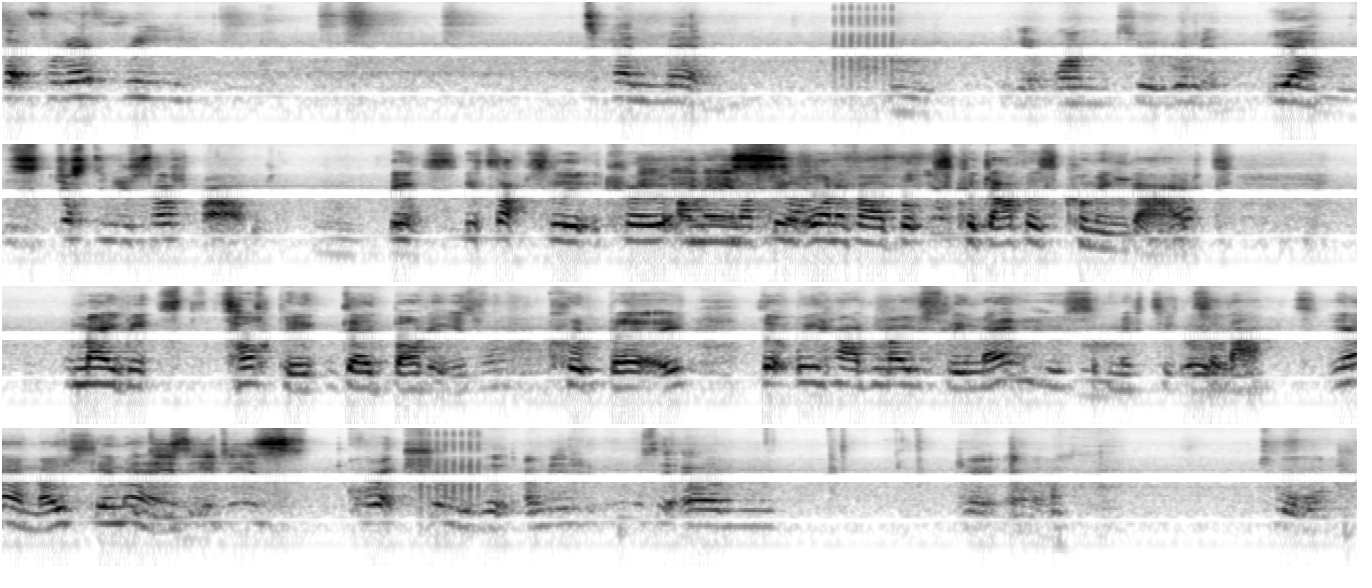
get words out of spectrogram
that for every ten men, you get one, two women. Yeah, This is just in your slush pile. it's it's absolutely true. I mean, I think so- one of our books, Cadavers, coming out. Maybe it's the topic, dead bodies, could be that we had mostly men who submitted to that. Yeah, mostly men. It is. It is quite true that I mean, who was it? Um, J- uh, Tor, Judith,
